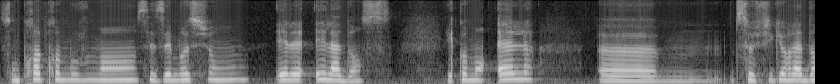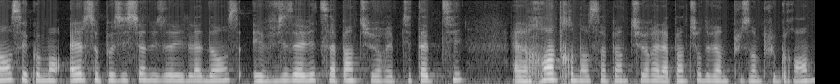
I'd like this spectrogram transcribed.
son propre mouvement, ses émotions et, la danse. Et comment elle euh, se figure la danse et comment elle se positionne vis-à-vis de la danse et vis-à-vis -vis de sa peinture. Et petit à petit, elle rentre dans sa peinture et la peinture devient de plus en plus grande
